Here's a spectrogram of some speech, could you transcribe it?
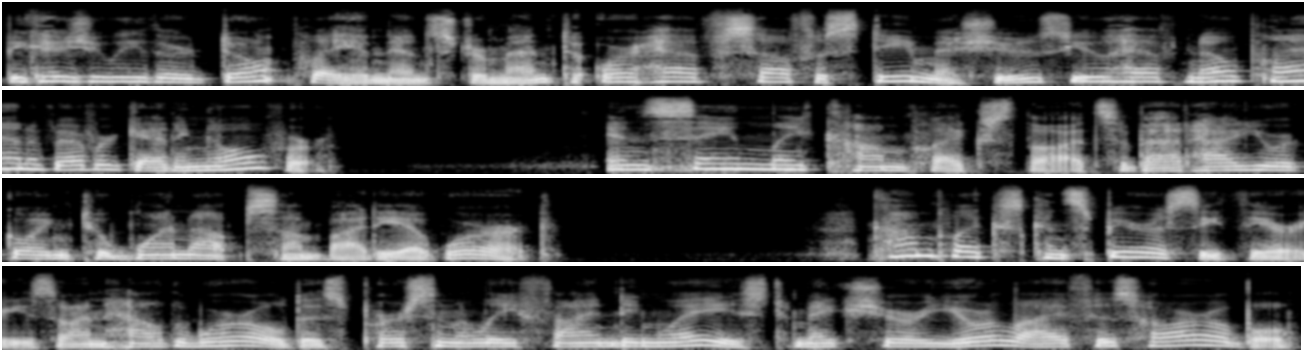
because you either don't play an instrument or have self esteem issues you have no plan of ever getting over. Insanely complex thoughts about how you are going to one up somebody at work. Complex conspiracy theories on how the world is personally finding ways to make sure your life is horrible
